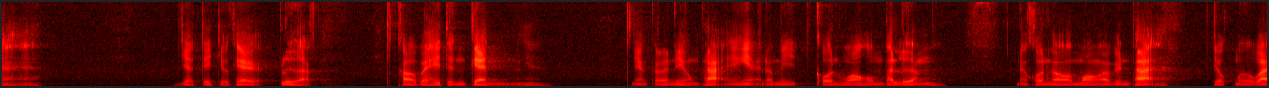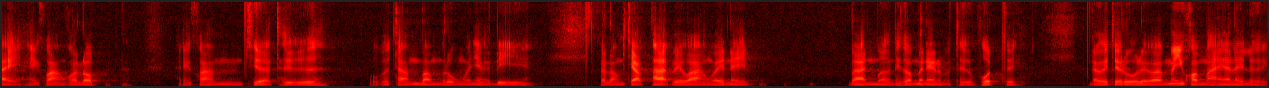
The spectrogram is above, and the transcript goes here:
นะอย่าติดอยู่แค่เปลือก เข้าไปให้ถึงแก่น อย่างกรณีของพระอย่างเงี้ยเรามีโกนหัวห่มผ้าเหลืองนะคนก็มองว่าเป็นพระยกมือไหว้ให้ความเคารพให้ความเชื่อถือ อุปถัมภ์บำรุงมันอย่างดี ก็ลองจับพระไปวางไว้ในบ้านเมืองที่เขาไม่ได้นับถือพุทธสิแล้วก็จะรู้เลยว่าไม่มีความหมายอะไรเลย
